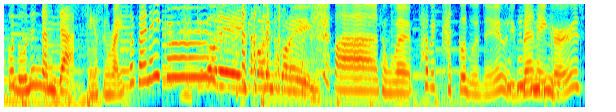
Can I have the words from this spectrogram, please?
팝을 갖고 노는 남자, 싱어송라이터 Ben Aker. Good morning, good morning, good morning. 아, 정말 팝을 갖고 노는 우리 Ben Akers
